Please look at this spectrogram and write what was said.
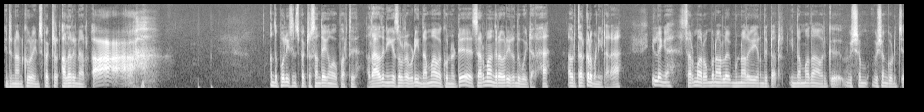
என்று நான் கூற இன்ஸ்பெக்டர் அலறினார். ஆ! அந்த போலீஸ் இன்ஸ்பெக்டர் சந்தேகமாக பார்த்து அதாவது நீங்கள் சொல்கிறபடி இந்த அம்மாவை கொண்டுட்டு சர்மாங்கிறவர் இருந்து போயிட்டாரா? அவர் தற்கொலை பண்ணிக்கிட்டாரா இல்லைங்க சர்மா ரொம்ப நாள் முன்னாலே இறந்துட்டார். இந்த அம்மா தான் அவருக்கு விஷம் விஷம் கொடுத்து.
